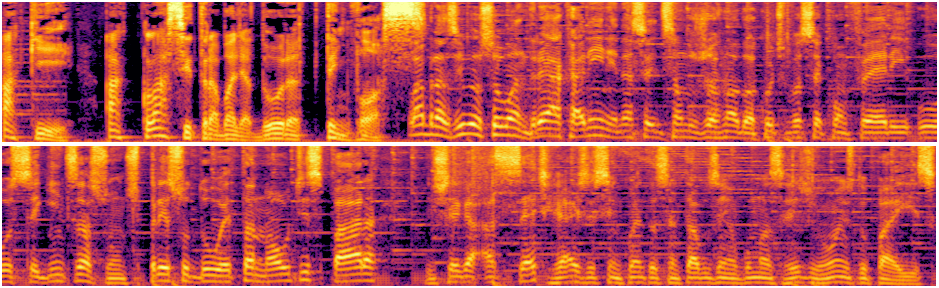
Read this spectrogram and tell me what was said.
Aqui, a classe trabalhadora tem voz. Olá Brasil, eu sou o André Acarini. Nessa edição do Jornal da CUT você confere os seguintes assuntos. Preço do etanol dispara e chega a R$ 7,50 em algumas regiões do país.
